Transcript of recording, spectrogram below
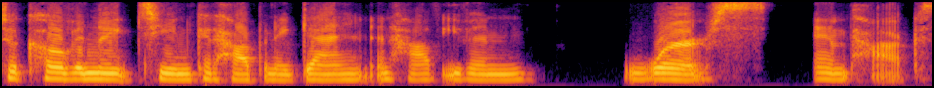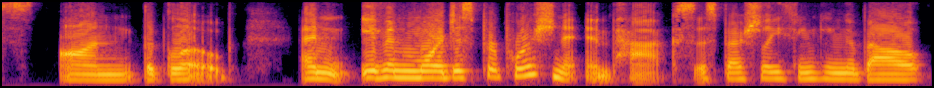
to COVID 19 could happen again and have even worse impacts on the globe and even more disproportionate impacts, especially thinking about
